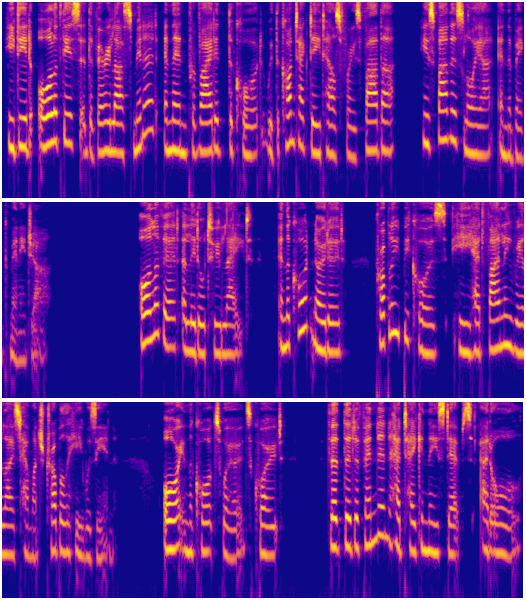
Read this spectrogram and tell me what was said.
He did all of this at the very last minute and then provided the court with the contact details for his father, his father's lawyer, and the bank manager. All of it a little too late, and the court noted, probably because he had finally realized how much trouble he was in, or in the court's words, quote, that the defendant had taken these steps at all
